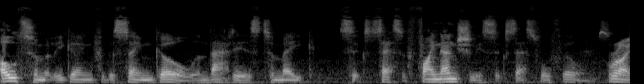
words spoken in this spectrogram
ultimately going for the same goal, and that is to make success, financially successful films. Right.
